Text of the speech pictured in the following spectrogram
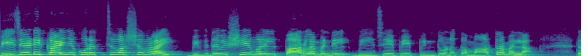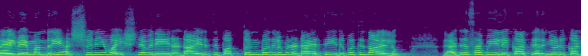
ബി ജെ ഡി കഴിഞ്ഞ കുറച്ച് വർഷങ്ങളായി വിവിധ വിഷയങ്ങളിൽ പാർലമെന്റിൽ ബി ജെ പിയെ പിന്തുണക്ക മാത്രമല്ല. റെയിൽവേ മന്ത്രി അശ്വനി വൈഷ്ണവിനെ രണ്ടായിരത്തി പത്തൊൻപതിലും രണ്ടായിരത്തി ഇരുപത്തിനാലിലും രാജ്യസഭയിലേക്ക് തിരഞ്ഞെടുക്കാൻ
